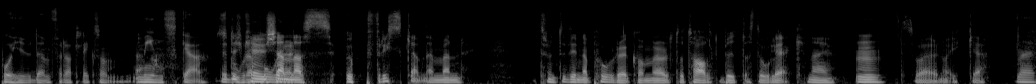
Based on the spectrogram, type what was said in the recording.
på huden för att liksom Ja. minska det, stora det kan ju porer. kännas uppfriskande, men jag tror inte dina porer kommer att totalt byta storlek. Nej, Mm. så är det nog icke. Nej.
